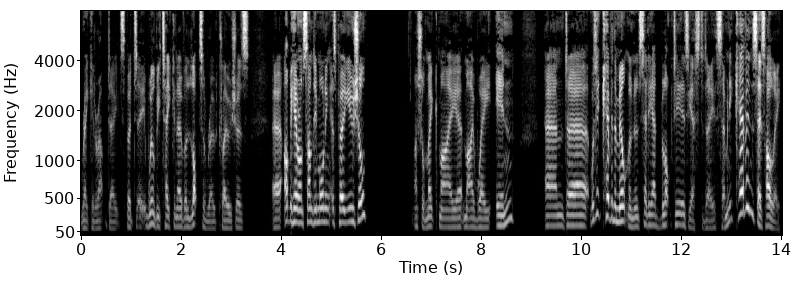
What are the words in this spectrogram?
regular updates, but it will be taking over, lots of road closures. Uh, I'll be here on Sunday morning as per usual. I shall make my uh, my way in. And uh, was it Kevin the Milkman who said he had blocked ears yesterday? So many Kevin, says Holly.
